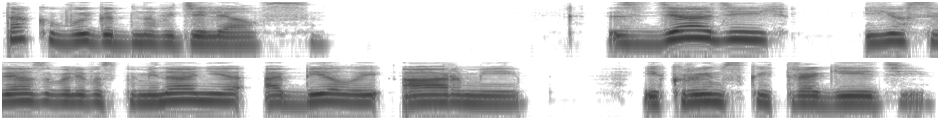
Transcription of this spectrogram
так выгодно выделялся. С дядей ее связывали воспоминания о белой армии и крымской трагедии.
